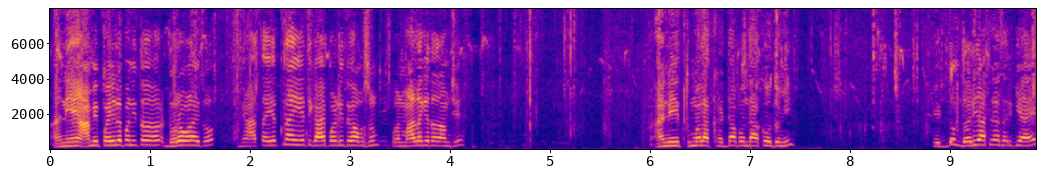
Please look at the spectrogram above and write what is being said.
आणि आम्ही पहिलं पण इथं ढोरं वळायचो. मी आता येत नाही ती गाय पडली तेव्हापासून पण मालक येतात आमचे. आणि तुम्हाला खड्डा पण दाखवतो मी. एकदम दरी असल्यासारखी आहे.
